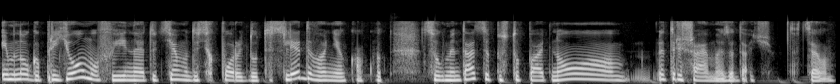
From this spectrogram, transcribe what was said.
и много приемов, и на эту тему до сих пор идут исследования, как вот с аугментацией поступать, но это решаемая задача в целом.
